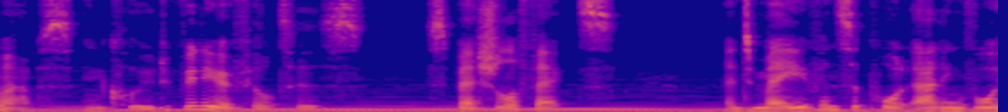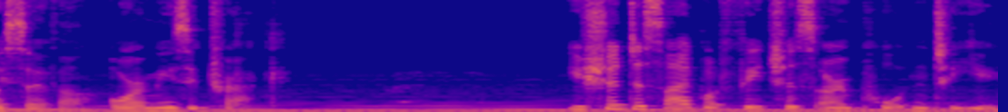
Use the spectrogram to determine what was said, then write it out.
apps include video filters, special effects, and may even support adding voiceover or a music track. You should decide what features are important to you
